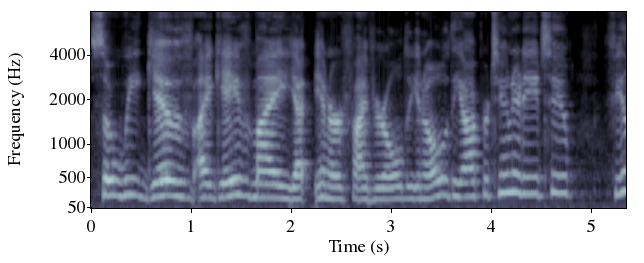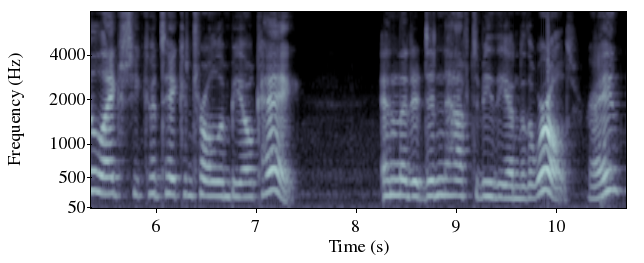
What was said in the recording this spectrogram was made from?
So we give, I gave my inner five year old, you know, the opportunity to feel like she could take control and be okay. And that it didn't have to be the end of the world, right?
